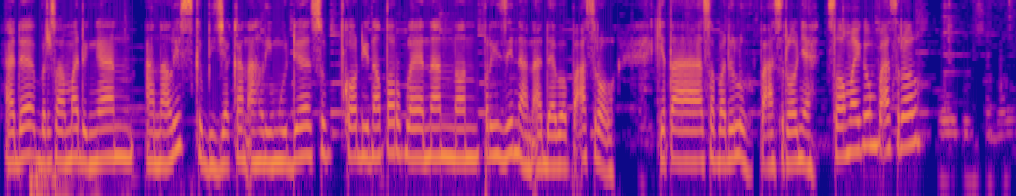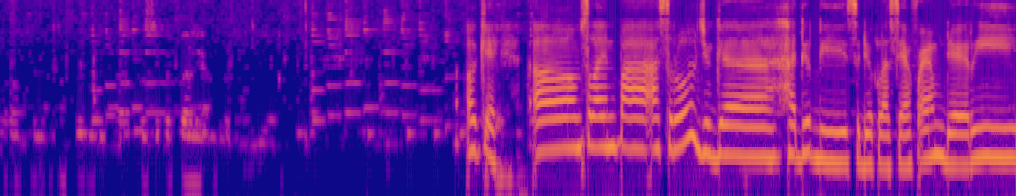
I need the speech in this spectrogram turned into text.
ada bersama dengan analis kebijakan ahli muda subkoordinator pelayanan non perizinan ada Bapak Asrul. Kita sapa dulu Pak Asrulnya. Assalamualaikum Pak Asrul. Oke, okay. um, selain Pak Asrul juga hadir di studio kelas FM dari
